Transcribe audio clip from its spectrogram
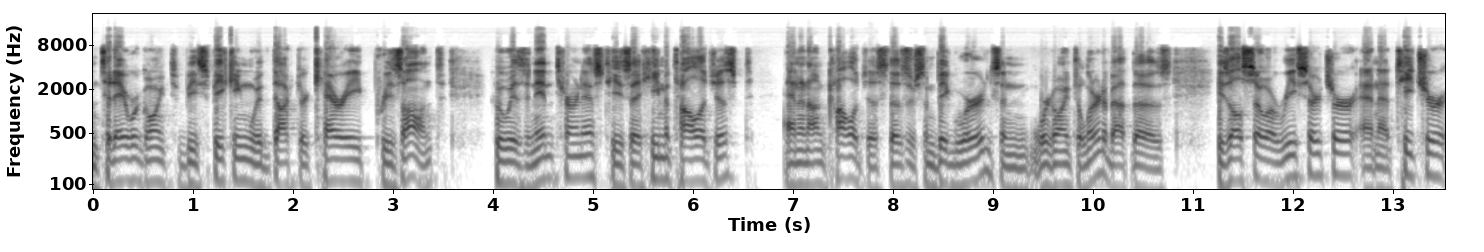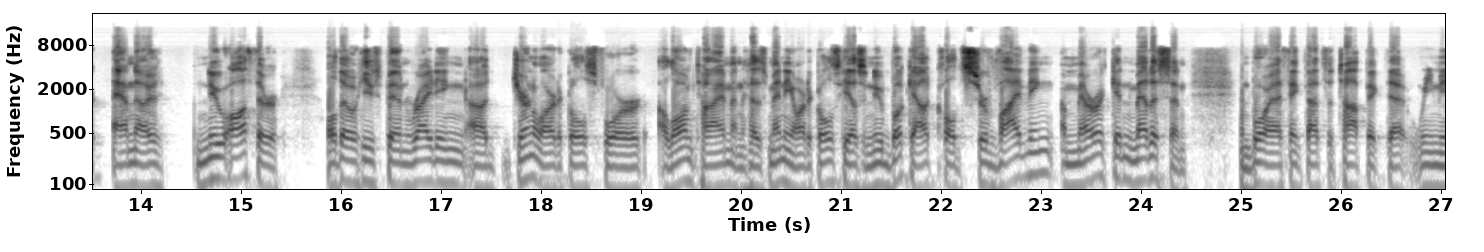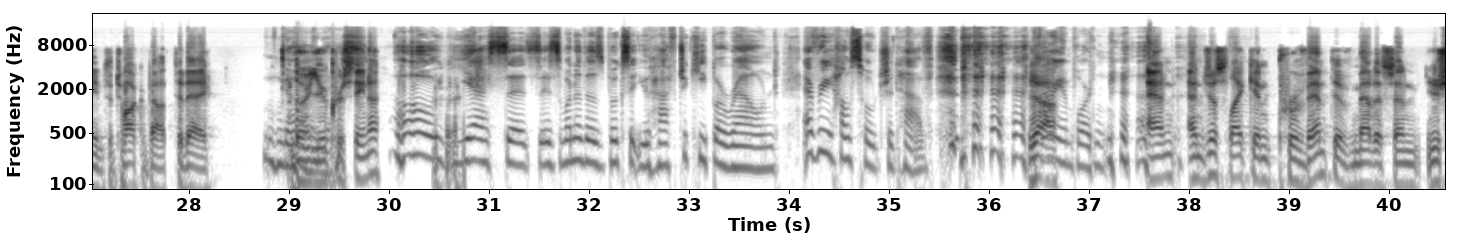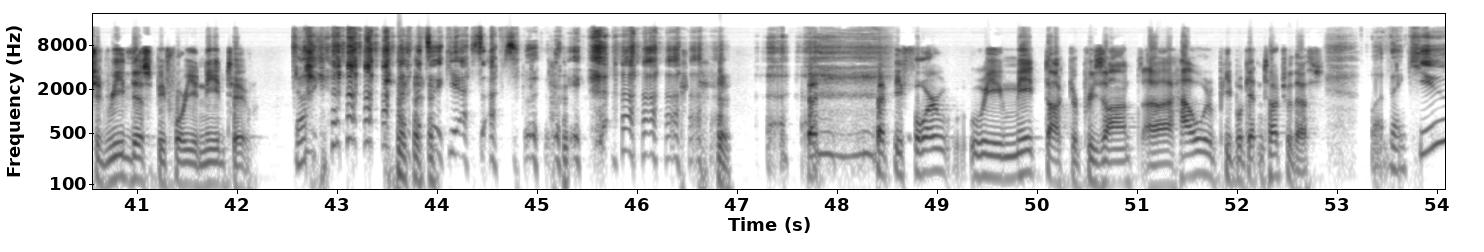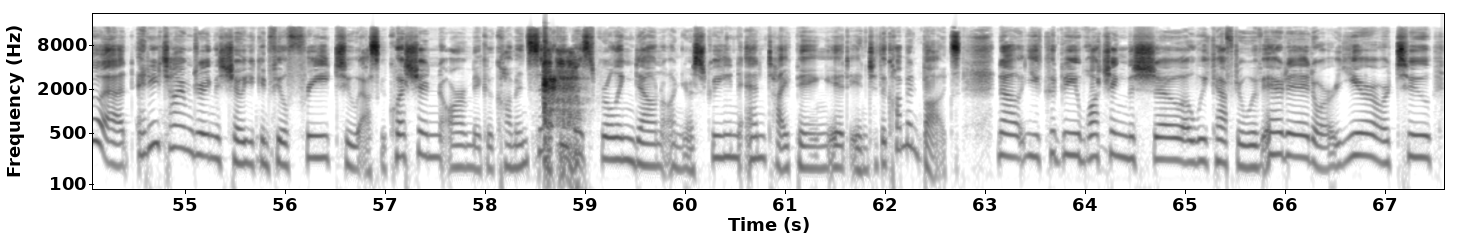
And today we're going to be speaking with Dr. Carey Presant, who is an internist, he's a hematologist, and an oncologist. Those are some big words, and we're going to learn about those. He's also a researcher and a teacher and a new author although he's been writing uh, journal articles for a long time and has many articles, he has a new book out called Surviving American Medicine. And boy, I think that's a topic that we need to talk about today. Oh, Don't you, yes. Christina? Oh, yes. It's, it's one of those books that you have to keep around. Every household should have. yeah. Very important. and and just like in preventive medicine, you should read this before you need to. yes, absolutely. but but before we meet Dr. Presant, uh, how would people get in touch with us? Well, thank you. At any time during the show, you can feel free to ask a question or make a comment simply by scrolling down on your screen and typing it into the comment box. Now, you could be watching the show a week after we've aired it or a year or two.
